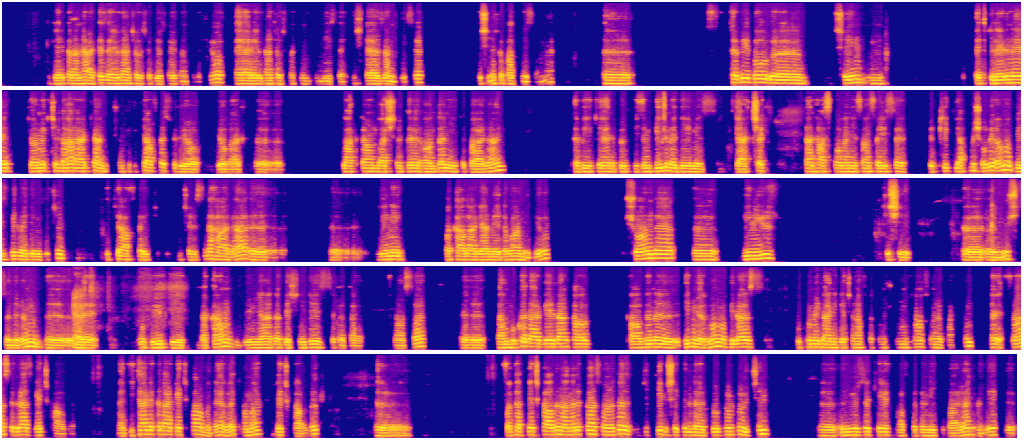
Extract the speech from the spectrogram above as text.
Geri kalan herkes evden çalışabiliyorsa evden çalışıyor. Eğer evden çalışmak mümkün değilse, işte elzem değilse işini kapattı insanlar. Ee, tabii bu e, şeyin e, etkilerini görmek için daha erken. Çünkü iki hafta sürüyor diyorlar. E, lockdown başladığı andan itibaren tabii ki hani bizim bilmediğimiz gerçekten hasta olan insan sayısı peak yapmış oluyor ama biz bilmediğimiz için iki hafta iç- içerisinde hala e, e, yeni vakalar gelmeye devam ediyor. Şu anda e, 1100 kişi e, ölmüş sanırım E, Evet. ve o büyük bir rakam. Dünyada 5. sırada Fransa. E, ben bu kadar geriden kal, kaldığını bilmiyordum ama biraz bu konuyla hani geçen hafta konuştuğumuzdan sonra baktım. Evet Fransa biraz geç kaldı. Yani İtalya kadar geç kalmadı evet ama geç kaldı. E, fakat geç kaldığını anladıktan sonra da ciddi bir şekilde durdurduğu için e, önümüzdeki haftadan itibaren hani e,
